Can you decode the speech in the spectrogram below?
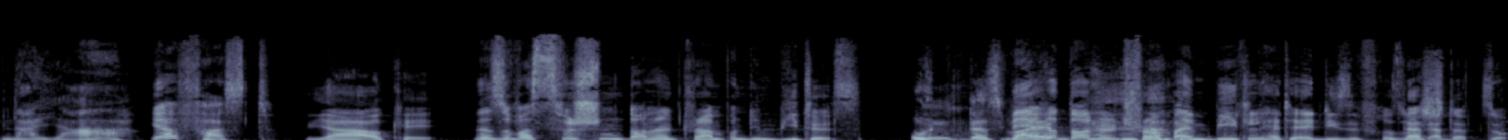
Naja. Ja, fast. Ja, okay. Ne, sowas zwischen Donald Trump und den Beatles. Und das Wäre Weib. Donald Trump ein Beatle, hätte er diese Frisur Das gehabt. So.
